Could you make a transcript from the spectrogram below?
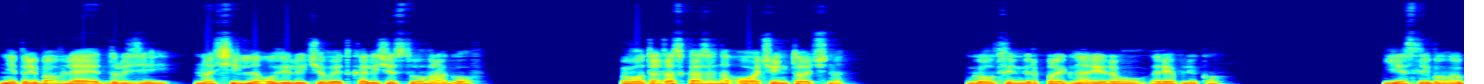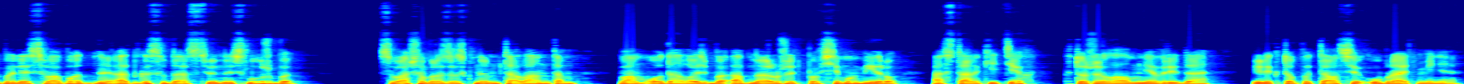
не прибавляет друзей, но сильно увеличивает количество врагов. Вот это сказано очень точно. Голдфингер проигнорировал реплику. Если бы вы были свободны от государственной службы, с вашим разыскным талантом вам удалось бы обнаружить по всему миру останки тех, кто желал мне вреда или кто пытался убрать меня.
